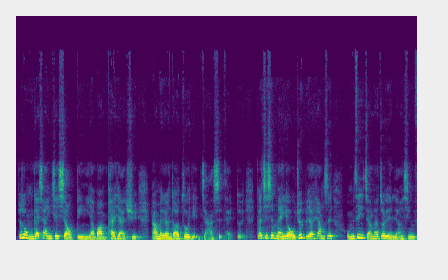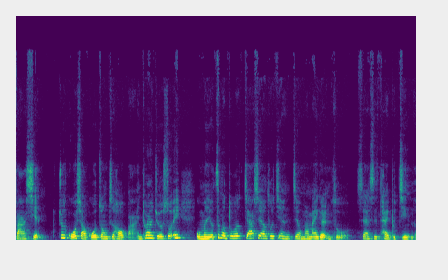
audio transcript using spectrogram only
就是我们应该像一些小兵一样，把我们派下去，然后每个人都要做一点家事才对。可其实没有，我觉得比较像是我们自己长大之后有点良心发现，就是国小国中之后吧，你突然觉得说，哎，我们有这么多家事要做，竟然只有妈妈一个人做，实在是太不敬了。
